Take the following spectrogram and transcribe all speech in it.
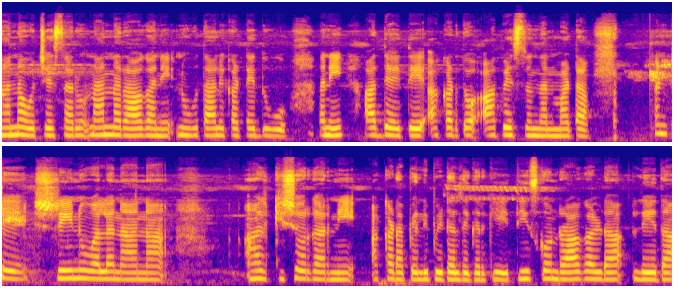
నాన్న వచ్చేస్తారు నాన్న రాగానే నువ్వు తాళి కట్టేద్దువు అని ఆద్య అయితే అక్కడితో ఆపేస్తుందనమాట. అంటే శ్రీను వాళ్ళ నాన్న ఆ కిషోర్ గారిని అక్కడ పెళ్ళిపీటల దగ్గరికి తీసుకొని రాగలడా లేదా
